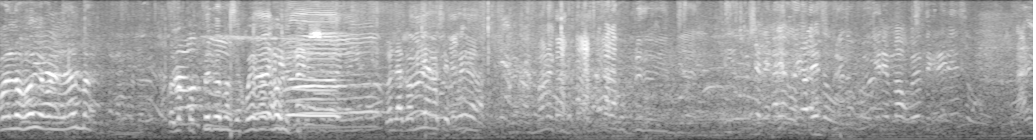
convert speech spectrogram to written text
Yo los odio con el alma. Con los cospetos no se juega. Con la comida no se juega. Hermano, completo. Completo. ¿Quieres más, weón? ¿Te crees eso? Nadie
